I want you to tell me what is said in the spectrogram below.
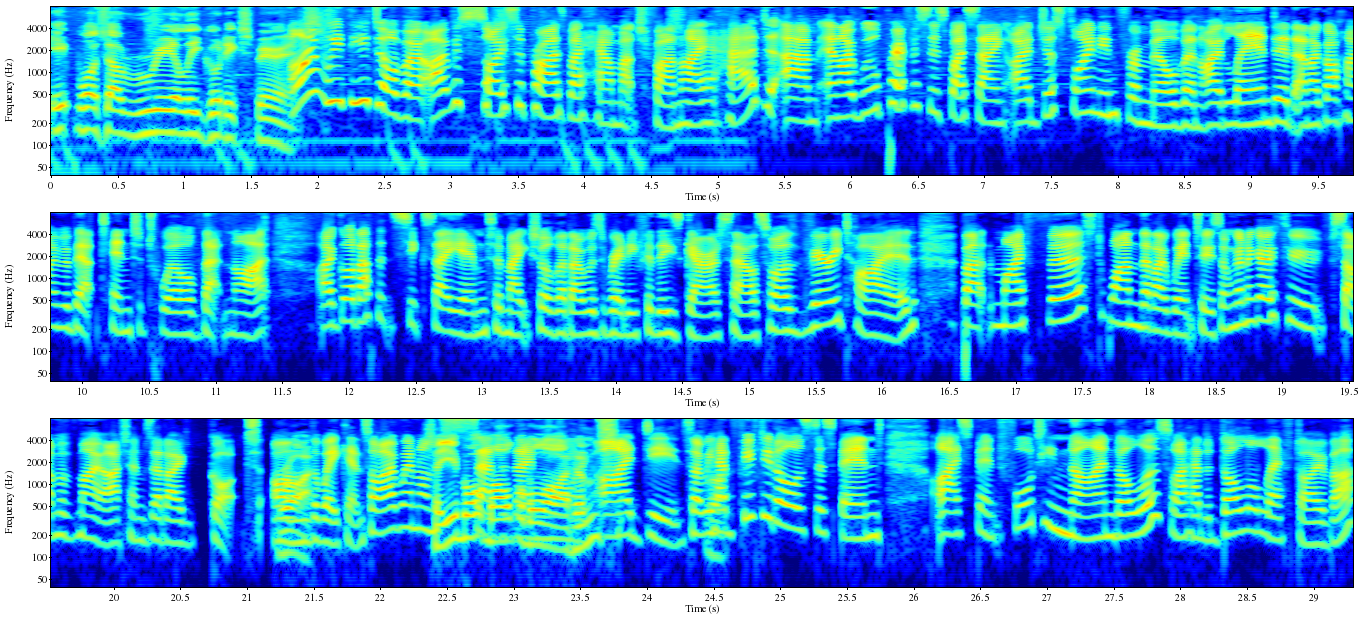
it was a really good experience. I'm with you, Dobbo. I was so surprised by how much fun I had. Um, and I will preface this by saying I'd just flown in from Melbourne. I landed and I got home about 10 to 12 that night. I got up at 6 a.m. to make sure that I was ready for these garage sales. So I was very tired. But my first one that I went to, so I'm going to go through some of my items that I got on Right. the weekend. So I went on So you bought Saturday multiple morning. items? I did. So we Right. had $50 to spend. I spent $49, so I had a dollar left over.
